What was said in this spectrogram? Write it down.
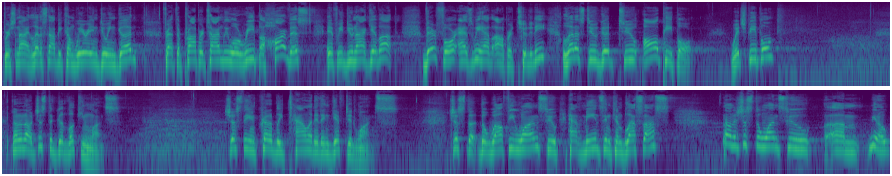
Verse 9, let us not become weary in doing good, for at the proper time we will reap a harvest if we do not give up. Therefore, as we have opportunity, let us do good to all people. Which people? No, no, no, just the good looking ones. Just the incredibly talented and gifted ones just the, the wealthy ones who have means and can bless us. No, it's just the ones who, um, you know,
